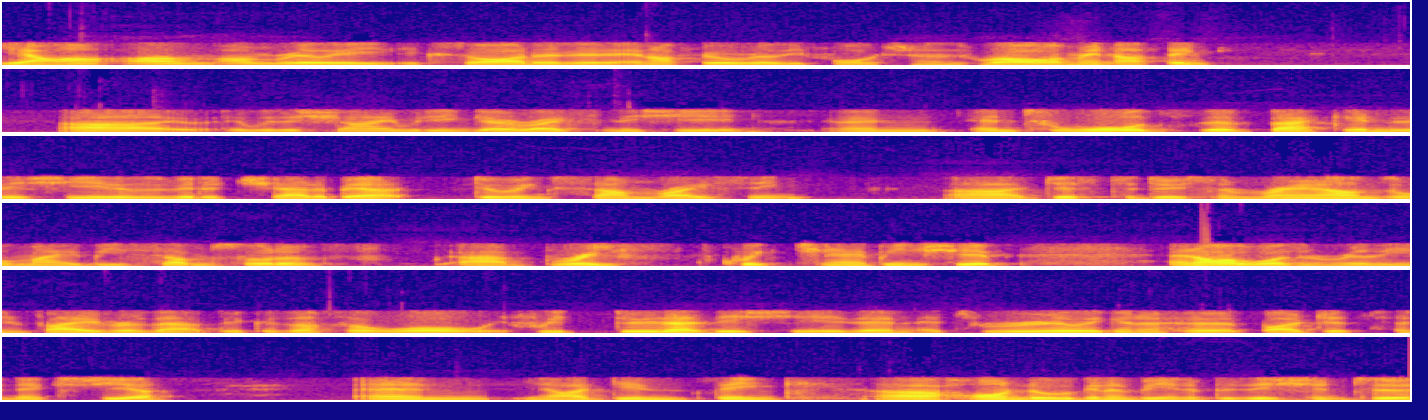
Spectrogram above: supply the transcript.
Yeah, I'm I'm really excited and I feel really fortunate as well. I mean, I think uh, it was a shame we didn't go racing this year, and and towards the back end of this year, there was a bit of chat about doing some racing, uh, just to do some rounds or maybe some sort of uh, brief, quick championship. And I wasn't really in favour of that because I thought, well, if we do that this year, then it's really going to hurt budgets for next year. And you know, I didn't think uh, Honda were going to be in a position to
